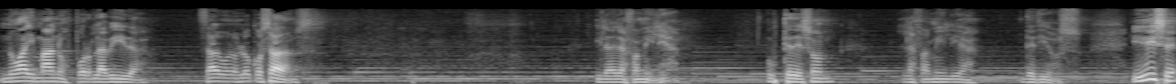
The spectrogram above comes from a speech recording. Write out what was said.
No hay manos por la vida, salvo los locos Adams. Y la de la familia. Ustedes son la familia de Dios. Y dice,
